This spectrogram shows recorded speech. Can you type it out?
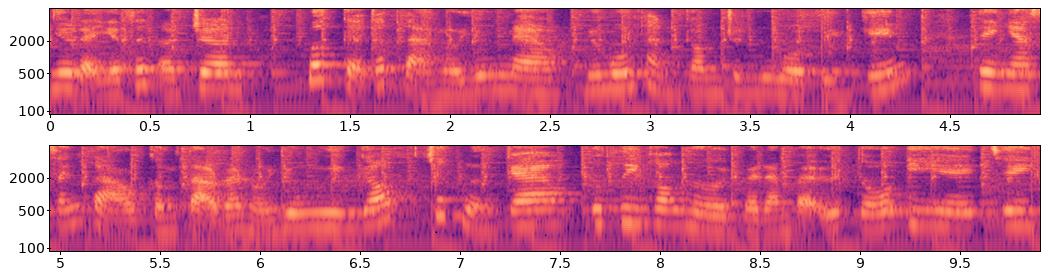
Như đã giải thích ở trên, bất kể cách tạo nội dung nào nếu muốn thành công trên Google tìm kiếm, thì nhà sáng tạo cần tạo ra nội dung nguyên gốc, chất lượng cao, ưu tiên con người và đảm bảo yếu tố EAT.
